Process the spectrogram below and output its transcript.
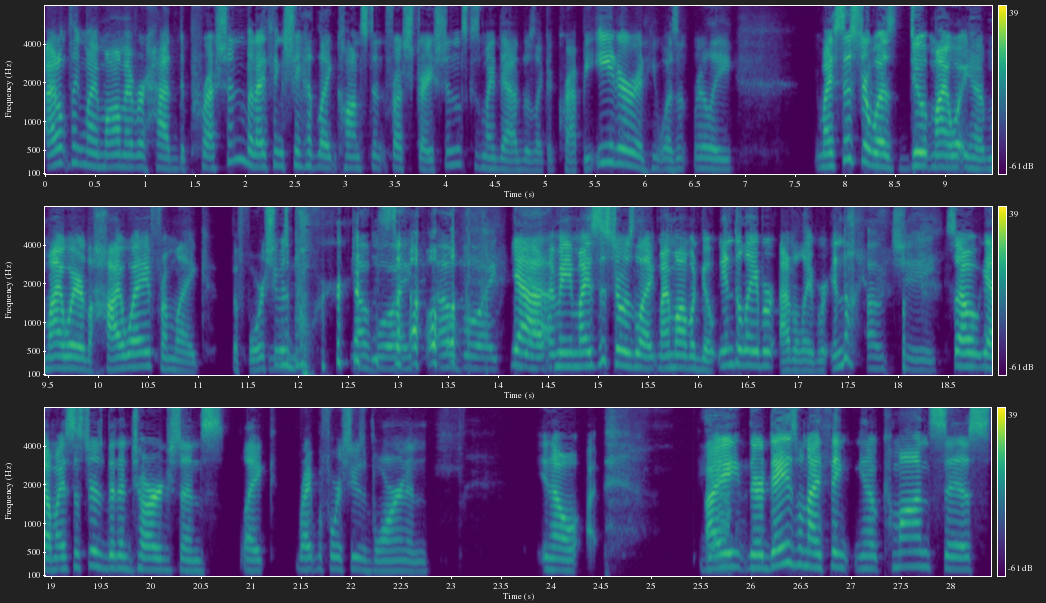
I don't think my mom ever had depression, but I think she had like constant frustrations because my dad was like a crappy eater and he wasn't really. My sister was do it my way, you know, my way or the highway from like before she was Mm. born. Oh boy. So, oh boy. yeah, I mean, my sister was like, my mom would go into labor, out of labor, into labor. Oh gee. So yeah, my sister's been in charge since like right before she was born, and you know, I, Yeah. I there are days when I think, you know, come on, sis.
